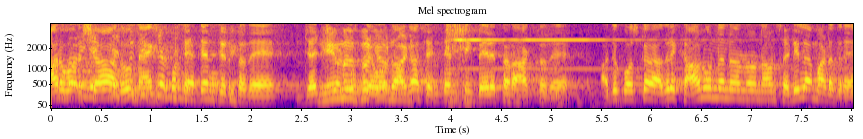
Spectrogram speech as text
ಆರು ವರ್ಷ ಅದು ಮ್ಯಾಕ್ಸಿಮಮ್ ಸೆಂಟೆನ್ಸ್ ಇರ್ತದೆ. ಜಡ್ಜ್ ಮುಂದೆ ಹೋದಾಗ. ಸೆಂಟೆನ್ಸಿಂಗ್ ಬೇರೆ ತರ ಆಗ್ತದೆ. ಅದಕ್ಕೋಸ್ಕರ ಆದರೆ ಕಾನೂನನ್ನು ನಾವು ಸಡಿಲ ಮಾಡಿದ್ರೆ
